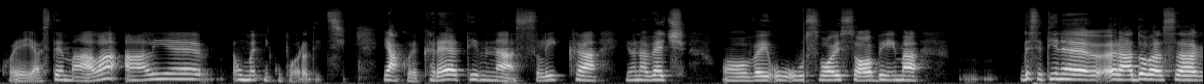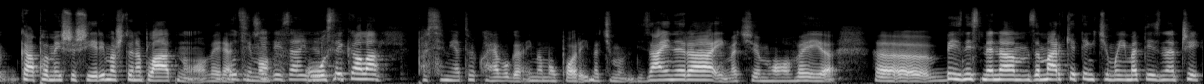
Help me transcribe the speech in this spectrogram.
koja jeste mala, ali je umetnik u porodici. Jako je kreativna, slika i ona već ovaj, u, u svojoj sobi ima desetine radova sa kapama i šeširima što je na platnu, ovaj, recimo, uslikala. Pa se mi je to rekao, evo ga, imamo upor, imaćemo dizajnera, imaćemo ovaj, uh, biznismena, za marketing ćemo imati, znači,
